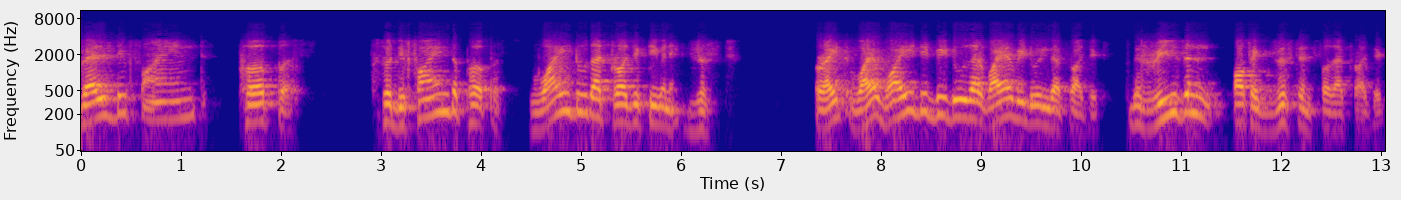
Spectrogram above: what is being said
well-defined purpose. So define the purpose. Why do that project even exist? Right? Why why did we do that? Why are we doing that project? The reason of existence for that project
